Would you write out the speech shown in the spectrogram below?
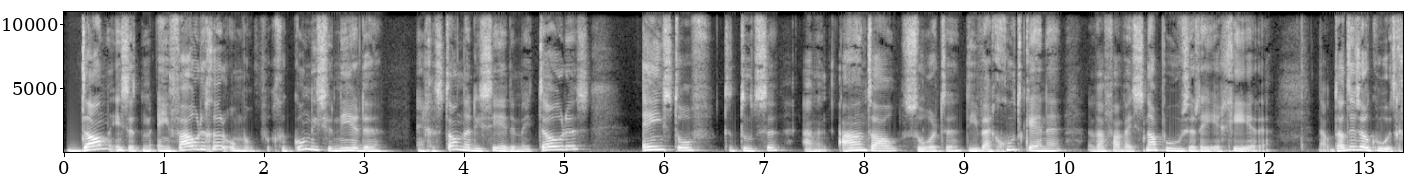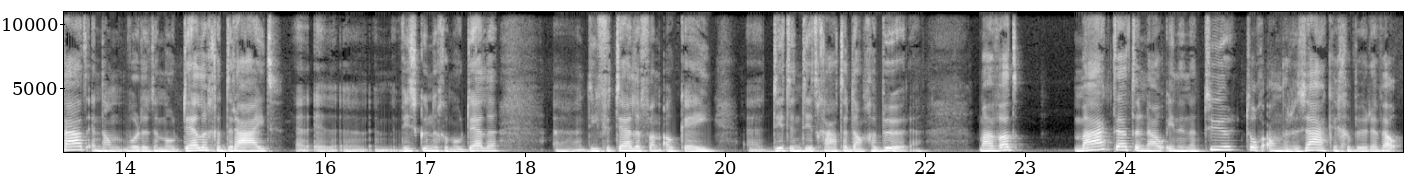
Dan is het eenvoudiger om op geconditioneerde en gestandaardiseerde methodes één stof te toetsen aan een aantal soorten die wij goed kennen en waarvan wij snappen hoe ze reageren. Nou, dat is ook hoe het gaat. En dan worden de modellen gedraaid, eh, eh, eh, wiskundige modellen, die vertellen van oké, dit en dit gaat er dan gebeuren. Maar wat maakt dat er nou in de natuur toch andere zaken gebeuren? Wel,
